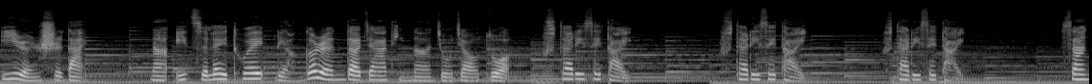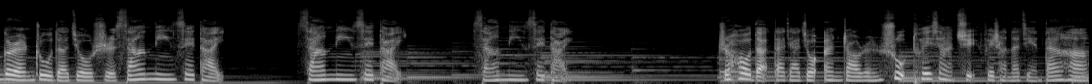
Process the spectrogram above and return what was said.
一人世代。那以此类推，两个人的家庭呢，就叫做 futari setaifutari setai。二 i 世帯，三个人住的就是三人世帯，三人世帯，三人世帯。之后的大家就按照人数推下去，非常的简单哈。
